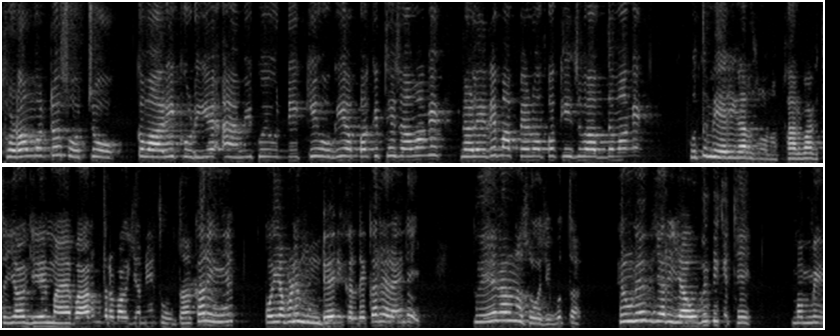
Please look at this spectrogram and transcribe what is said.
ਥੋੜਾ ਮੋਟਾ ਸੋਚੋ, ਕੁਵਾਰੀ ਕੁੜੀ ਹੈ ਐਵੇਂ ਕੋਈ 19 ਕੀ ਹੋ ਗਈ, ਆਪਾਂ ਕਿੱਥੇ ਜਾਵਾਂਗੇ? ਨਾਲੇ ਇਹਦੇ ਮਾਪਿਆਂ ਨੂੰ ਆਪਾਂ ਕੀ ਜਵਾਬ ਦੇਵਾਂਗੇ? ਪੁੱਤ ਮੇਰੀ ਗੱਲ ਸੁਣ ਹਰ ਵਕਤ ਜਾ ਜੇ ਮੈਂ ਬਾਹਰ ਅੰਦਰ ਵਗ ਜਾਂਦੀ ਹਾਂ, ਤੂੰ ਤਾਂ ਘਰੇ ਹੈ ਕੋਈ ਆਪਣੇ ਮੁੰਡੇ ਨਿਕਲਦੇ ਘਰੇ ਰਹਿੰਦੇ। ਤੂੰ ਇਹ ਗੱਲ ਨਾ ਸੋਚ ਪੁੱਤ ਫਿਰ ਹੁਣ ਇਹ ਵਿਚਾਰੀ ਜਾਊਗੀ ਵੀ ਕਿੱਥੇ? ਮੰਮੀ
